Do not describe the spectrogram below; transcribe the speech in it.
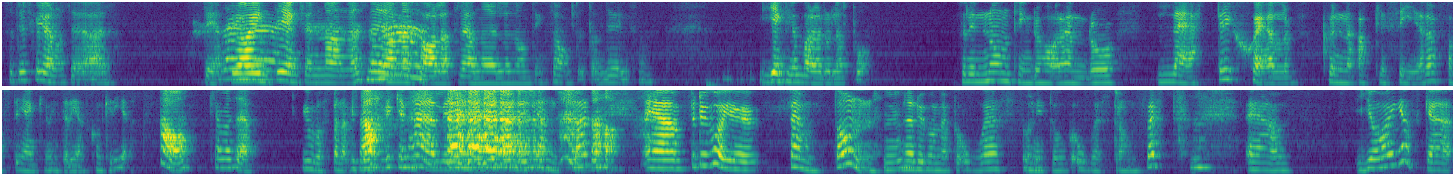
Så det skulle jag nog säga är det. För jag har inte egentligen använt mig av mentala tränare eller någonting sånt utan det är liksom egentligen bara rullat på. Så det är någonting du har ändå lärt dig själv kunna applicera fast det egentligen inte är rent konkret. Ja, kan man säga. Gud vad spännande. Vilken, Ja. vilken härlig, härlig känsla. Ja. Eh, för du var ju 15 Mm. när du var med på OS och ni tog OS-bronset. Mm. Eh, jag är ganska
